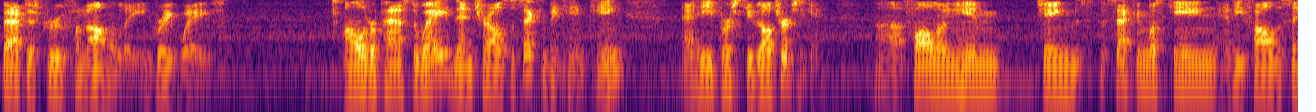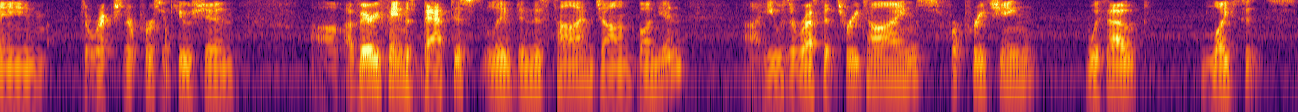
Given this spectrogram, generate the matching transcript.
Baptists grew phenomenally in great ways. Oliver passed away, then Charles II became king, and he persecuted all churches again. Uh, following him, James II was king, and he followed the same direction of persecution. Uh, a very famous Baptist lived in this time, John Bunyan. Uh, he was arrested three times for preaching without license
